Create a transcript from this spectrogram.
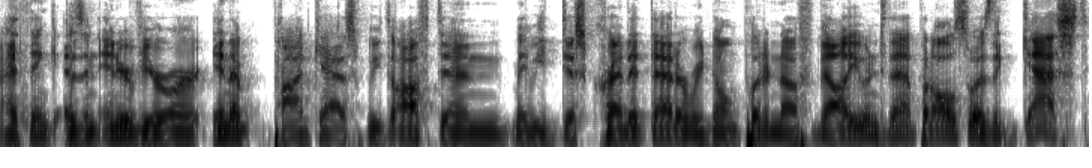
I think as an interviewer in a podcast, we often maybe discredit that or we don't put enough value into that. But also as a guest,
